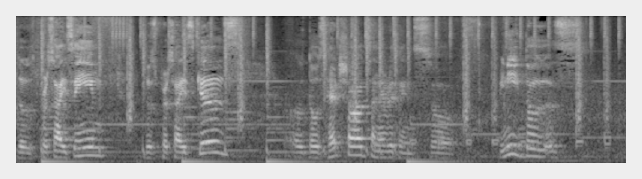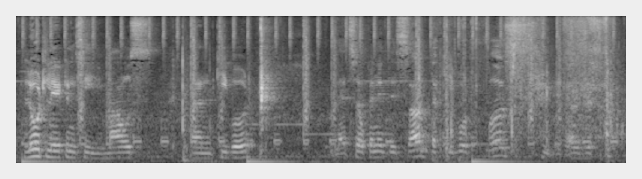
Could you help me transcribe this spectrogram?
those precise aim, those precise kills, uh, those headshots and everything. So we need those low latency mouse and keyboard. Let's open it. This up, the keyboard first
